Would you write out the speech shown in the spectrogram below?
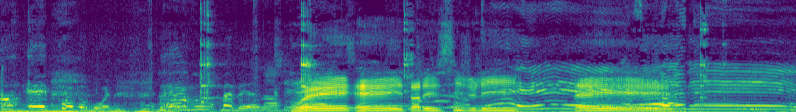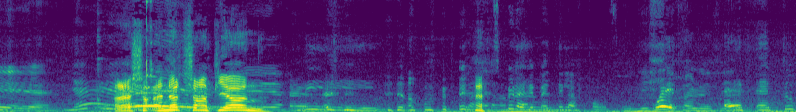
Ah, elle est pas bonne. Bravo, ma belle. Oui, hey, t'as réussi, Julie. Hey, Yeah. à, à notre championne. Oui. tu peux la répéter, la phrase. Oui, elle, elle est toute.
